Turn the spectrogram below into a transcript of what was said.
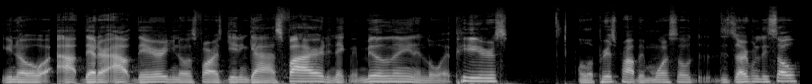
you know, out that are out there, you know, as far as getting guys fired and Nick McMillan and Lloyd Pierce. Lloyd Pierce probably more so deservingly so,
